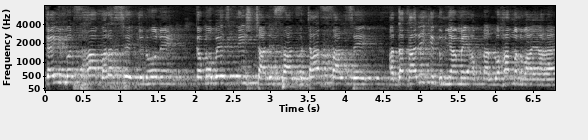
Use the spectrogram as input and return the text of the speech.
कई बरसहा बरस से जिन्होंने कमोबेश तीस चालीस साल, पचास साल से अदाकारी दुनिया में अपना लोहा मनवाया है।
